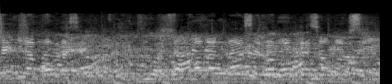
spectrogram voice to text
Ma place, elle va me remplacer en tant que CEO.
